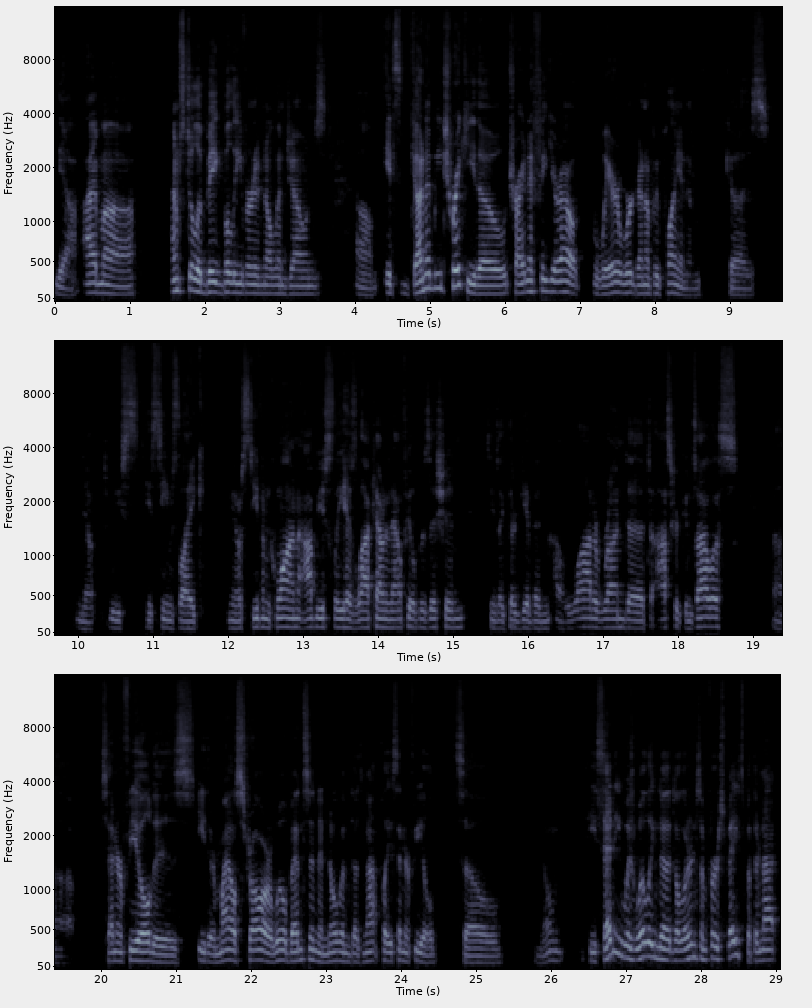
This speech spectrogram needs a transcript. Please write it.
Yeah, I'm. Uh, I'm still a big believer in Nolan Jones. Um, it's gonna be tricky though, trying to figure out where we're gonna be playing him because you know we. It seems like you know Steven Kwan obviously has locked down an outfield position. Seems like they're giving a lot of run to, to Oscar Gonzalez. Uh, center field is either Myles Straw or Will Benson, and Nolan does not play center field. So, you know, he said he was willing to, to learn some first base, but they're not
